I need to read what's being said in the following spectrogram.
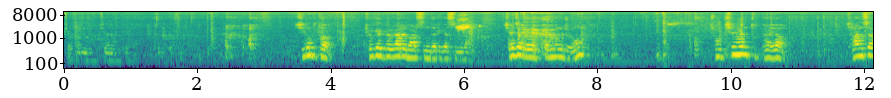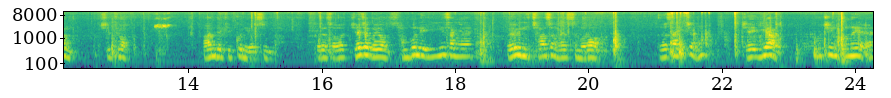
조금만 지원할게요. 지금부터 표결 결과를 말씀드리겠습니다. 제적의원 8명 중 총 7명 투표하여 찬성 7표, 반대 기권이 없습니다. 그래서 제적 의원 3분의 2 이상의 의원이 찬성하였으므로 의사일정 제2항 울진 군의회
